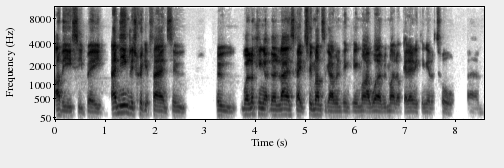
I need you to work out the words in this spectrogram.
are the ECB and the English cricket fans who who were looking at the landscape two months ago and thinking, "My word, we might not get anything in at all." Um,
